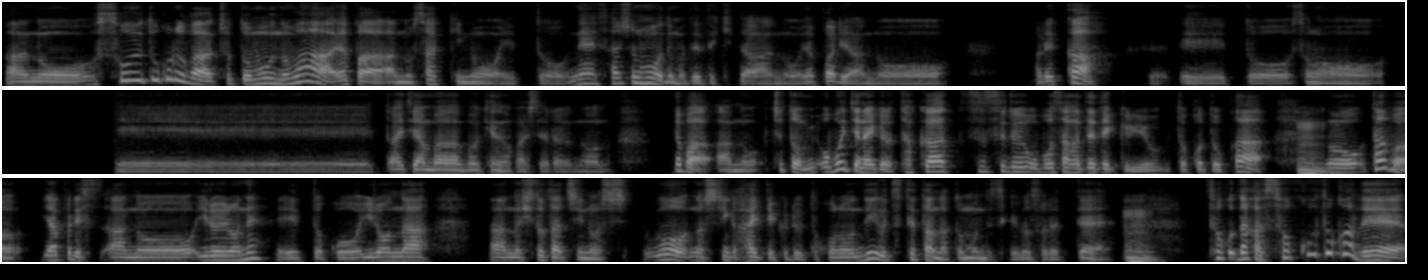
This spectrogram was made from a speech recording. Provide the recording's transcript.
あのそういうところがちょっと思うのはやっぱあのさっきのえっとね最初の方でも出てきたあのやっぱりあのあれかえっとそのえー、IT アンバーバー系の会社のやっぱあのちょっと覚えてないけど托圧するお坊さんが出てくるとことかうん。の多分やっぱりあのいろいろねえっとこういろんなあの人たちのしをのシーンが入ってくるところに映ってたんだと思うんですけどそれって。うんそこだからそことかで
